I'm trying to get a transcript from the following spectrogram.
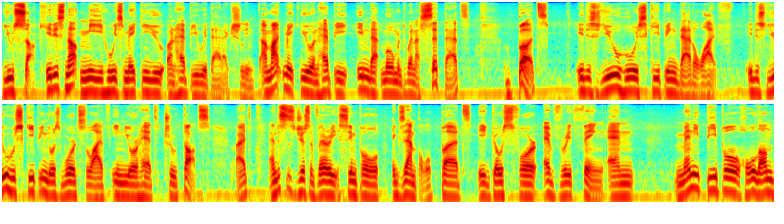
you suck, it is not me who is making you unhappy with that actually. I might make you unhappy in that moment when I said that, but it is you who is keeping that alive. It is you who's keeping those words alive in your head through thoughts right? And this is just a very simple example, but it goes for everything. And many people hold on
